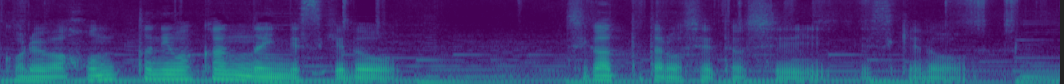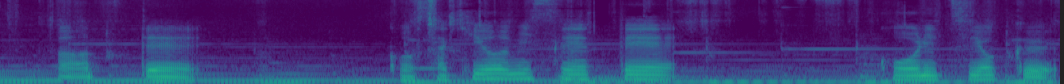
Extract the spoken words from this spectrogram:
これは本当に分かんないんですけど違ってたら教えてほしいですけどがあってこう先を見据えて効率よく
